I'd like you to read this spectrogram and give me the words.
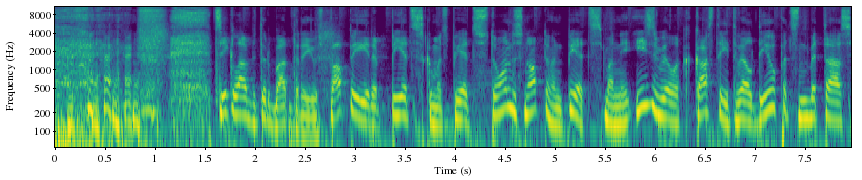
Cik labi tur baterija uz papīra - 5,5 stundas, no aptuveni 5,5 man izvilka, kastīte vēl 12, bet tās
